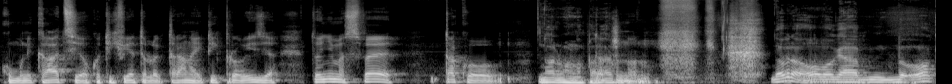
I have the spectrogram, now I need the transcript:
komunikacija oko tih vjetroelektrana i tih provizija, to je njima sve tako... Normalno, pa tako normalno. Dobro, ovoga, ok,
